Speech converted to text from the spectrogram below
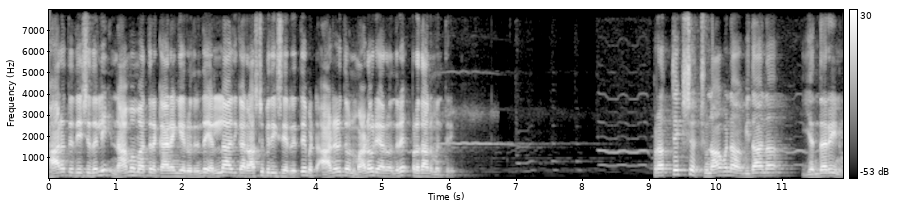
ಭಾರತ ದೇಶದಲ್ಲಿ ನಾಮಮಾತ್ರ ಕಾರ್ಯಾಂಗ ಇರೋದ್ರಿಂದ ಎಲ್ಲ ಅಧಿಕಾರ ರಾಷ್ಟ್ರಪತಿಗೆ ಸೇರಿರುತ್ತೆ, ಬಟ್ ಆಡಳಿತವನ್ನು ಮಾಡೋರು ಯಾರು ಅಂದರೆ ಪ್ರಧಾನಮಂತ್ರಿ ಪ್ರತ್ಯಕ್ಷ ಚುನಾವಣಾ ವಿಧಾನ ಎಂದರೇನು?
